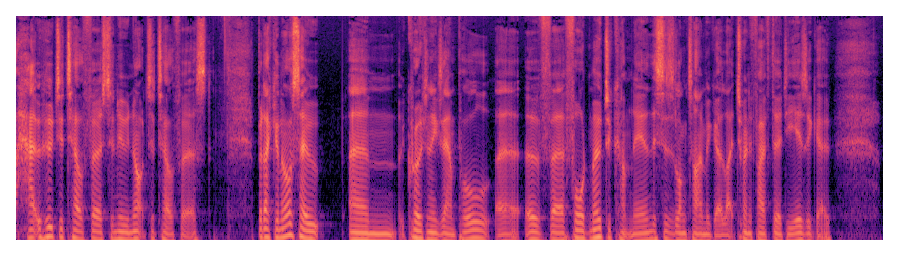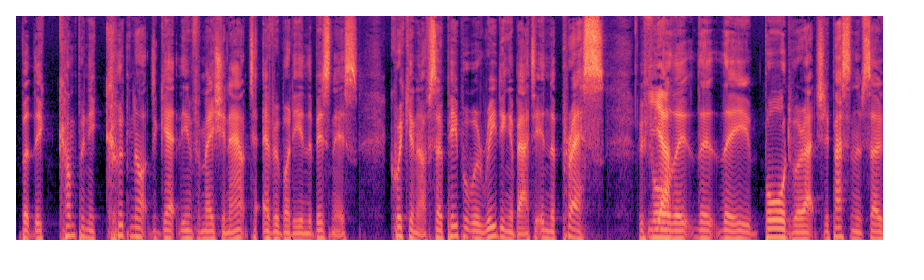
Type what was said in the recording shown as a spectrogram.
how, who to tell first and who not to tell first. But I can also um, quote an example uh, of uh, Ford Motor Company, and this is a long time ago, like 25, 30 years ago. But the company could not get the information out to everybody in the business quick enough. So people were reading about it in the press before Yeah. the, the, the board were actually passing them. So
